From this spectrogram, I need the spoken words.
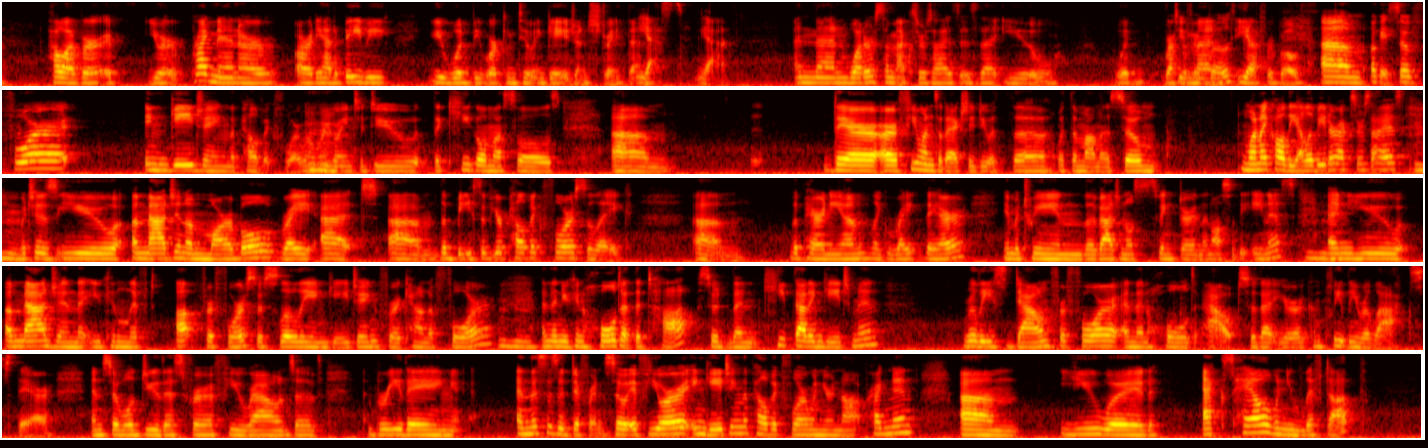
However, if you're pregnant or already had a baby, you would be working to engage and strengthen. Yes. Yeah. And then what are some exercises that you would for recommend? both? Yeah, for both. Um, okay, so for engaging the pelvic floor, when we're Mhm. going to do the Kegel muscles, um, there are a few ones that I actually do with the with the mamas. So one I call the elevator exercise, Mm-hmm. which is you imagine a marble right at um, the base of your pelvic floor, so like um, the perineum, like right there in between the vaginal sphincter and then also the anus. Mm-hmm. And you imagine that you can lift up for four, so slowly engaging for a count of 4 Mm-hmm. And then you can hold at the top, so then keep that engagement, release down for four, and then hold out so that you're completely relaxed there. And so we'll do this for a few rounds of breathing. And this is a difference. So if you're engaging the pelvic floor when you're not pregnant, um, you would exhale when you lift up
